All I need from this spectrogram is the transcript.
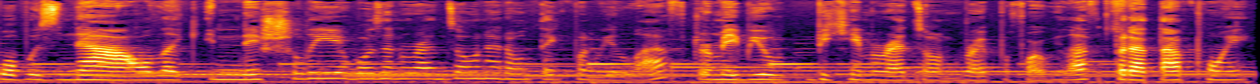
what was now like initially it wasn't a red zone, I don't think, when we left, or maybe it became a red zone right before we left, but at that point,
